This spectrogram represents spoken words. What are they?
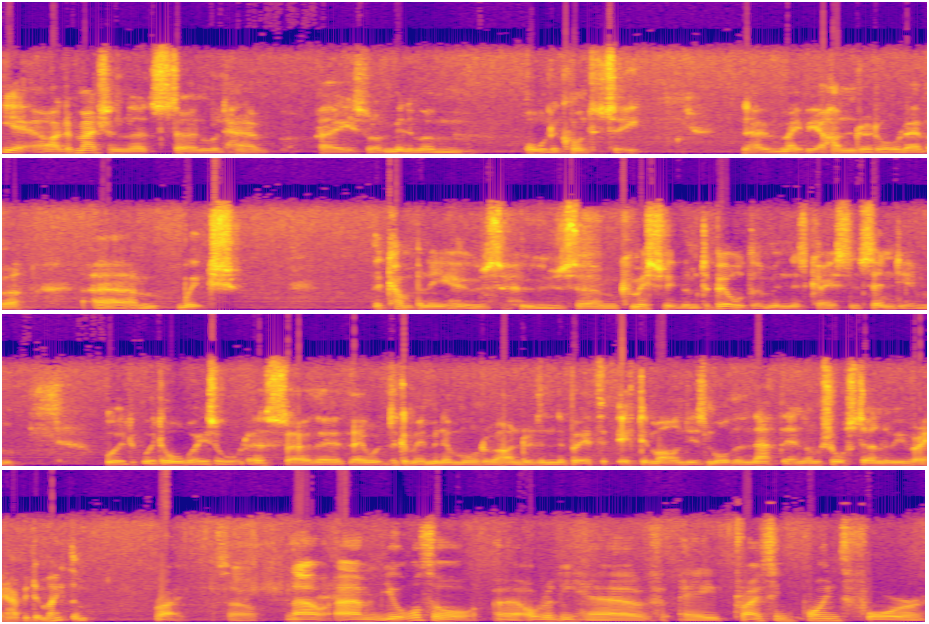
Yeah, I'd imagine that Stern would have a sort of minimum order quantity, you know, maybe hundred or whatever, um, which the company who's who's um, commissioning them to build them, in this case Incendium, would would always order. So they they would me a minimum order of 100, and the, but if, if demand is more than that, then I'm sure Stern will be very happy to make them. Right. So now um, you also uh, already have a pricing point for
